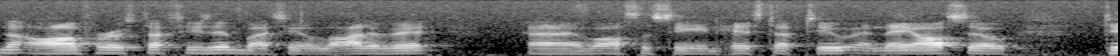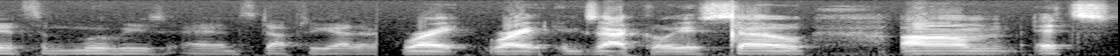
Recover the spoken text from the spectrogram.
not all of her stuff she's in, but I've seen a lot of it. Uh, I've also seen his stuff too, and they also did some movies and stuff together. Right, right, exactly. So um, it's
